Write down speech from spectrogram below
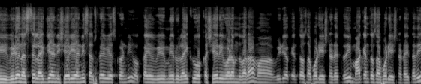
ఈ వీడియో నచ్చితే లైక్ చేయండి షేర్ చేయండి సబ్స్క్రైబ్ చేసుకోండి. ఒక్క మీరు లైక్ ఒక్క షేర్ ఇవ్వడం ద్వారా మా వీడియోకి ఎంతో సపోర్ట్ చేసినట్టు అవుతుంది మాకెంతో సపోర్ట్ చేసినట్టు అవుతుంది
